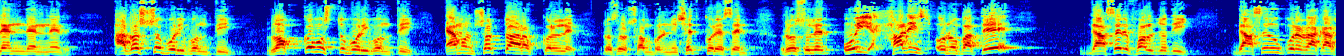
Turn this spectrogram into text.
লেনদেনের আদর্শ পরিপন্থী, লক্ষ্যবস্তু পরিপন্থী, এমন শর্ত আরোপ করলে রসুল সম্পূর্ণ নিষেধ করেছেন। রসুলের ওই হাদিস অনুপাতে গাছের ফল যদি গাছের উপরে রাখার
